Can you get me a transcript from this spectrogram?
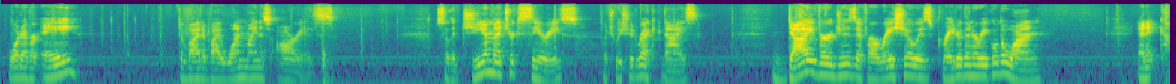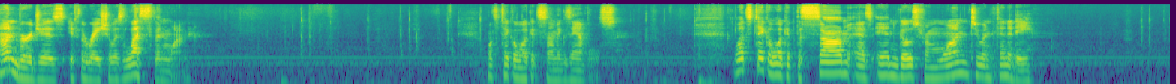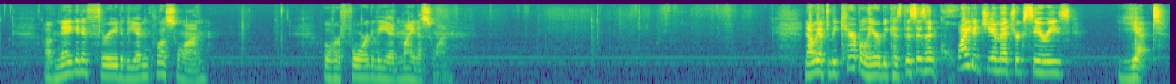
whatever a divided by 1 minus r is. So the geometric series, which we should recognize, diverges if our ratio is greater than or equal to 1, and it converges if the ratio is less than 1. Let's take a look at some examples. Let's take a look at the sum as n goes from 1 to infinity of negative 3 to the n plus 1 over 4 to the n minus 1. Now, we have to be careful here because this isn't quite a geometric series yet.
